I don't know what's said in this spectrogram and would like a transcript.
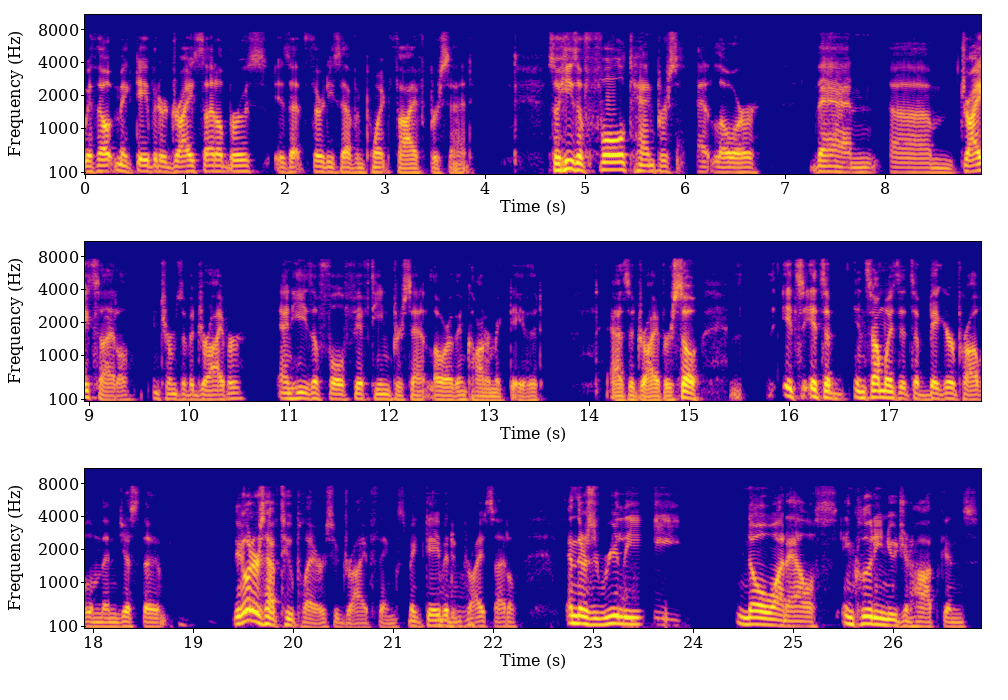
without McDavid or Draisaitl, Bruce, is at 37.5%. So he's a full 10% lower than um, in terms of a driver, and he's a full 15% lower than Connor McDavid as a driver. So it's it's a in some ways it's a bigger problem than just the the Oilers have two players who drive things, McDavid mm-hmm. and Draisaitl, and there's really no one else, including Nugent Hopkins,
